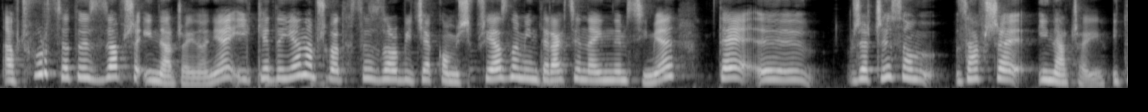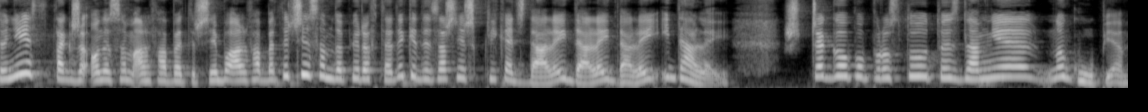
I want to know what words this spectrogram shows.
a w czwórce to jest zawsze inaczej, no nie? I kiedy ja na przykład chcę zrobić jakąś przyjazną interakcję na innym simie, te... Yy, rzeczy są zawsze inaczej. I to nie jest tak, że one są alfabetycznie, bo alfabetycznie są dopiero wtedy, kiedy zaczniesz klikać dalej, dalej, dalej i dalej. Z czego po prostu to jest dla mnie, no, głupie.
